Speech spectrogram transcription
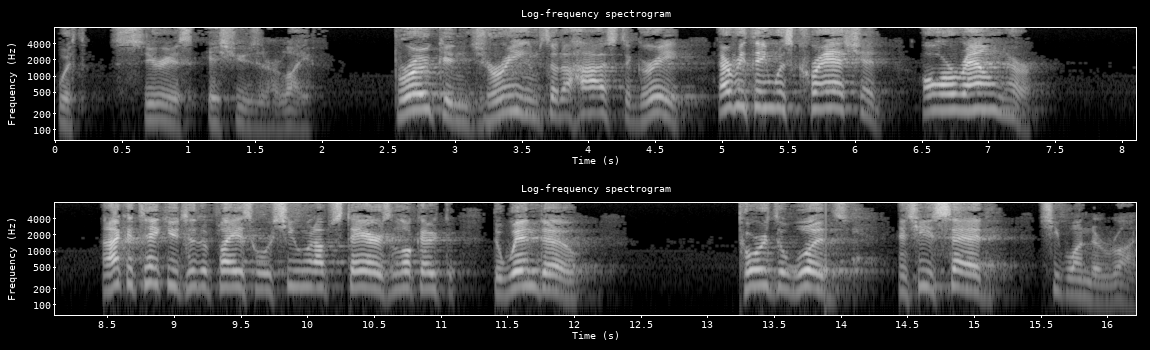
with serious issues in her life. Broken dreams to the highest degree. Everything was crashing all around her. And I could take you to the place where she went upstairs and looked out the window towards the woods, and she said she wanted to run.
